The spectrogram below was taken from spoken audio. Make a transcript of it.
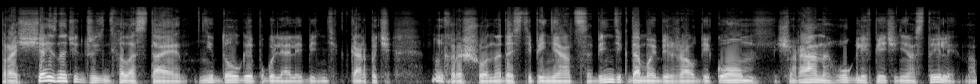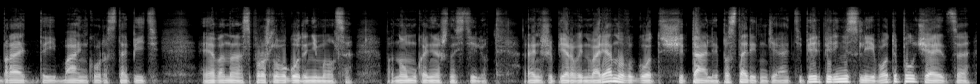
Прощай, значит, жизнь холостая. Недолго и погуляли, Бенедикт Карпыч. Ну и хорошо, надо степеняться. Бенедикт домой бежал бегом. Еще рано, угли в печи не остыли. Набрать, да и баньку растопить. Эвана с прошлого года не мылся. По новому, конечно, стилю. Раньше 1 января Новый год считали по старинке, а теперь перенесли. Вот и получается...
